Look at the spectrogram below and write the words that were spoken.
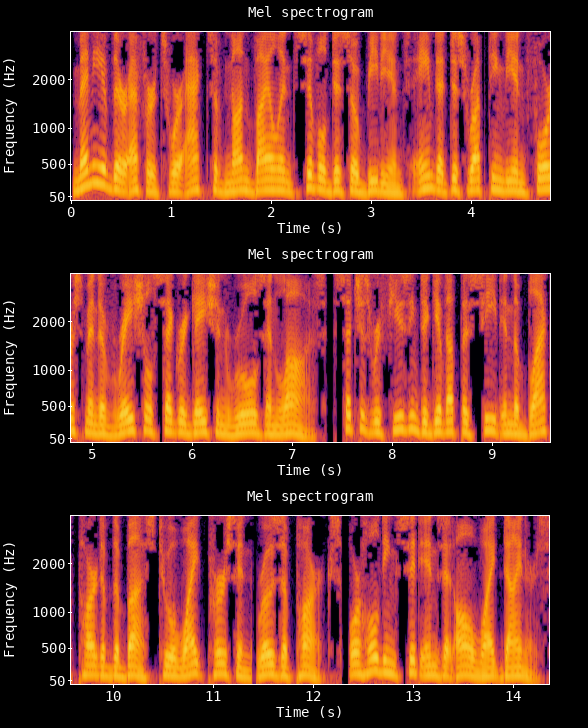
Many of their efforts were acts of nonviolent civil disobedience aimed at disrupting the enforcement of racial segregation rules and laws, such as refusing to give up a seat in the black part of the bus to a white person Rosa Parks, or holding sit-ins at all white diners.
